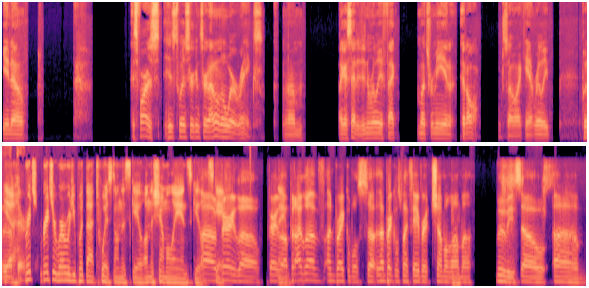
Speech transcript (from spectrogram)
you know, as far as his twists are concerned, I don't know where it ranks. Um, like I said, it didn't really affect much for me at, at all, so I can't really put it up there. Rich, Richard, where would you put that twist on the scale, on the Shyamalan scale? Uh, scale? very low, very low. But I love Unbreakable. So Unbreakable's my favorite Shyamalama movie. So um,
